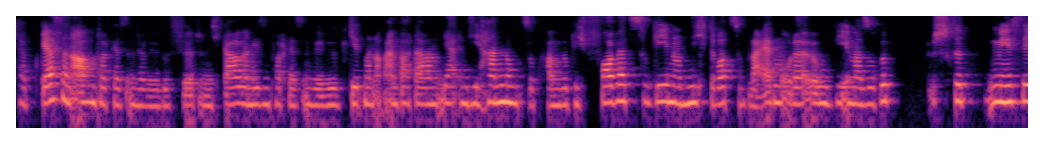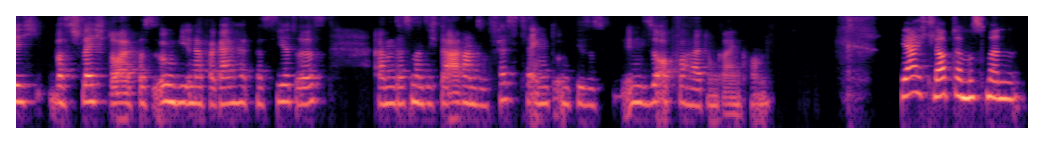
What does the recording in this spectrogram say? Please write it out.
ich habe gestern auch ein Podcast-Interview geführt und ich glaube, in diesem Podcast-Interview geht man auch einfach daran, ja, in die Handlung zu kommen, wirklich vorwärts zu gehen und nicht dort zu bleiben oder irgendwie immer so rückschrittmäßig, was schlecht läuft, was irgendwie in der Vergangenheit passiert ist, ähm, dass man sich daran so festhängt und dieses, in diese Opferhaltung reinkommt. Ja, ich glaube, da muss man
